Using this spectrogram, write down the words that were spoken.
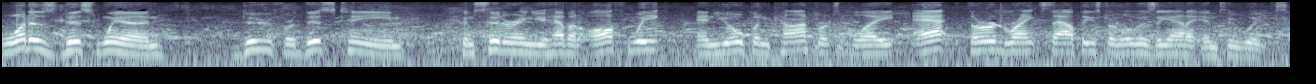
what does this win do for this team, considering you have an off week and you open conference play at third-ranked Southeastern Louisiana in two weeks?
